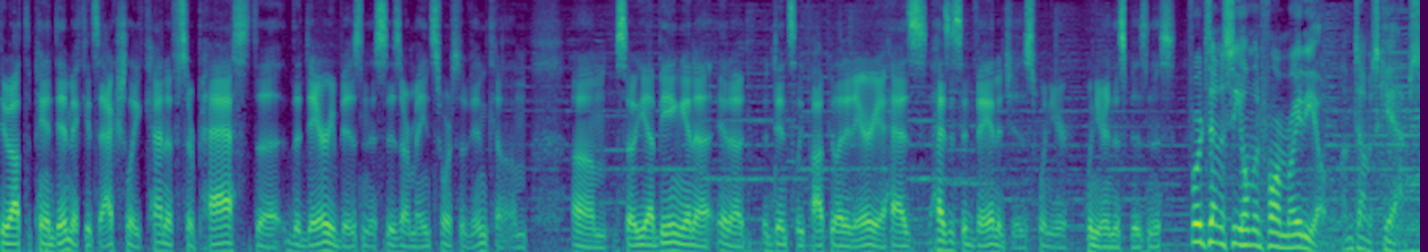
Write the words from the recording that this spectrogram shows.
throughout the pandemic, it's actually kind of surpassed the, the dairy business as our main source of income. Um, so yeah, being in a in a densely populated area has has its advantages when you're when you're in this business. For Tennessee Home and Farm Radio, I'm Thomas Capps.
